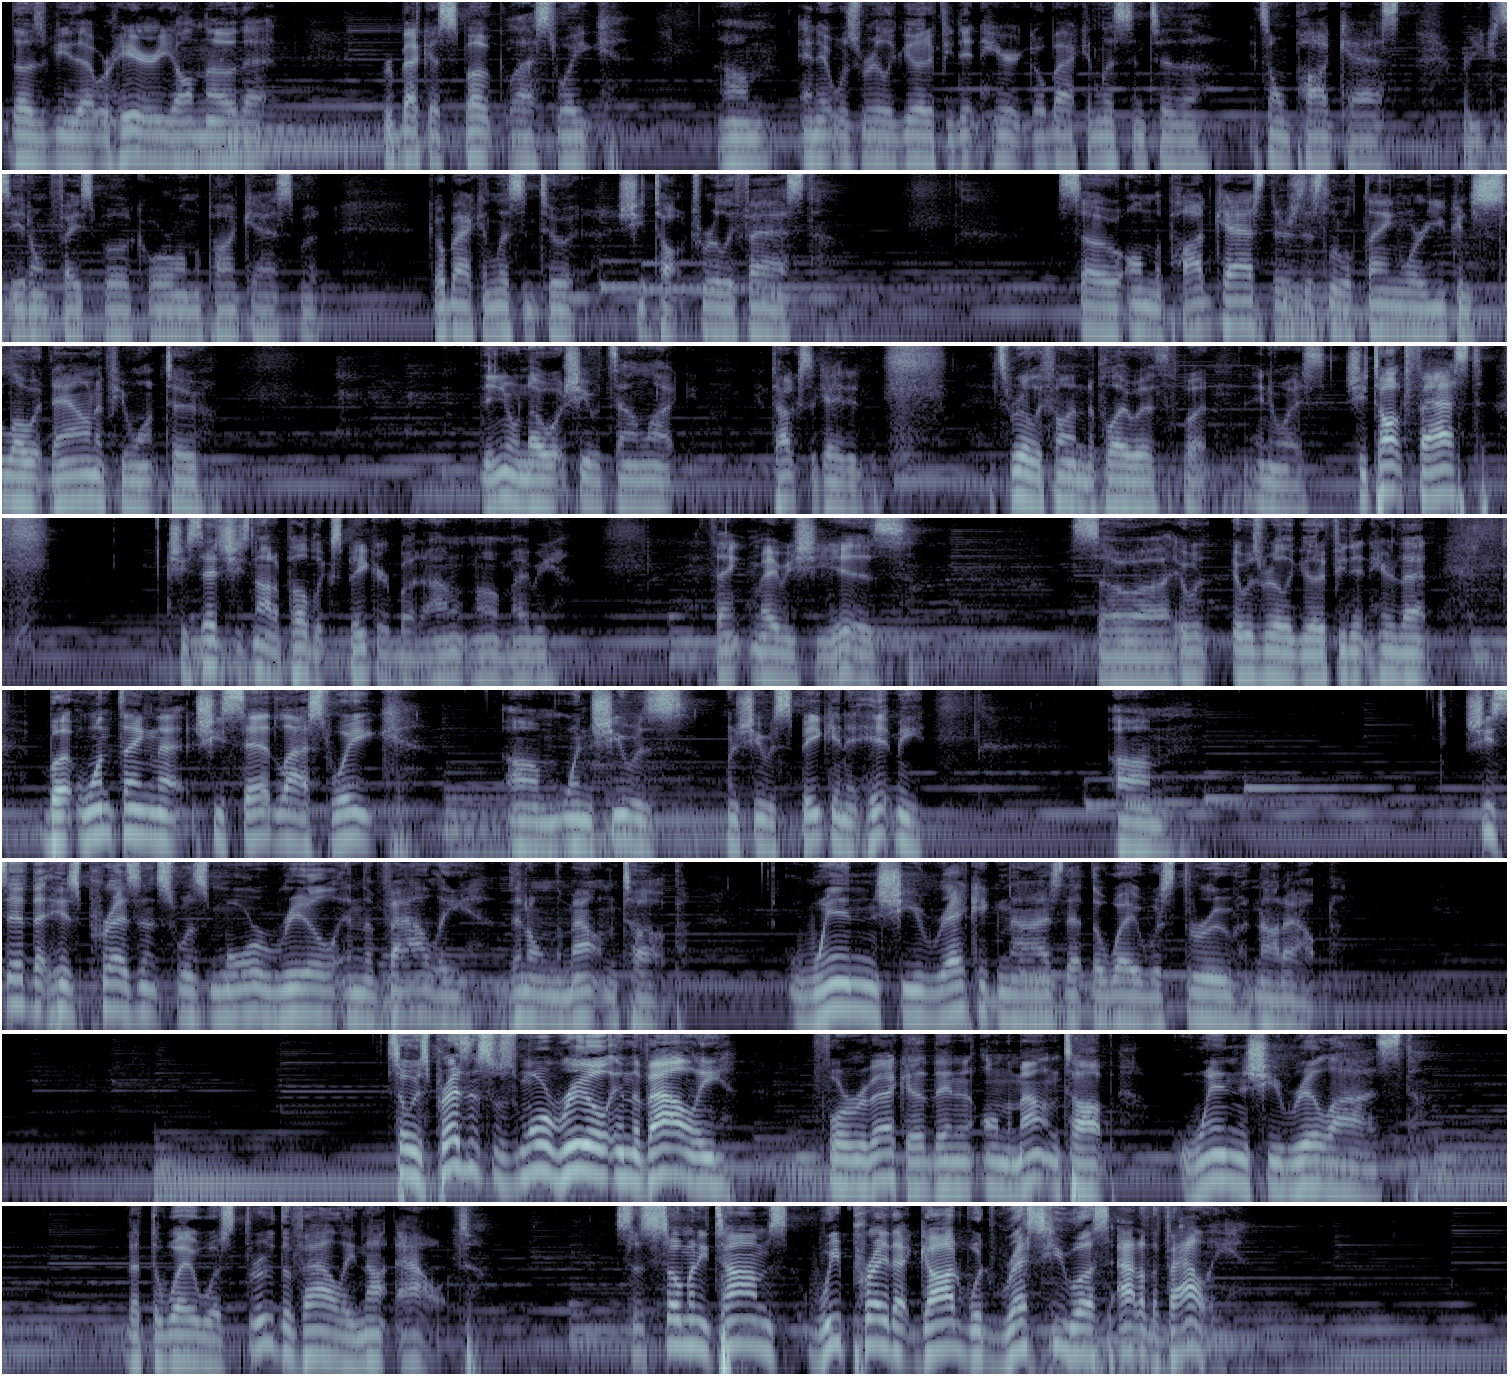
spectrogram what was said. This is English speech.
those of you that were here y'all know that rebecca spoke last week um, and it was really good. If you didn't hear it, go back and listen to the. It's on podcast, or you can see it on Facebook or on the podcast. But go back and listen to it. She talked really fast. So on the podcast, there's this little thing where you can slow it down if you want to. Then you'll know what she would sound like, intoxicated. It's really fun to play with. But anyways, she talked fast. She said she's not a public speaker, but I don't know. Maybe I think maybe she is. So uh, it was it was really good. If you didn't hear that, but one thing that she said last week um, when she was when she was speaking, it hit me. Um, she said that his presence was more real in the valley than on the mountaintop when she recognized that the way was through, not out. So his presence was more real in the valley for Rebecca than on the mountaintop when she realized that the way was through the valley, not out. So, so many times we pray that God would rescue us out of the valley.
